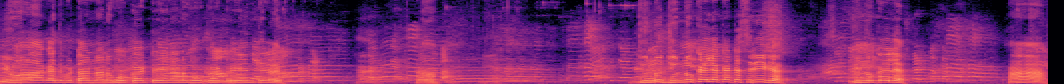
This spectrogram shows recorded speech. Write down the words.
ಇವ ಹಾಕತ್ ಬಿಟ್ಟ ನನಗೂ ಕಟ್ರಿ ನನಗೂ ಕಟ್ರಿ ಅಂತೇಳಿ. ಹಾ. ಜುನ್ನು ಜುನ್ನು ಕೈಲೆ ಕಟ್ಟಸ್ರಿ ಈಗ. ಜುನ್ನು ಕೈಲೆ. ಹಾ.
